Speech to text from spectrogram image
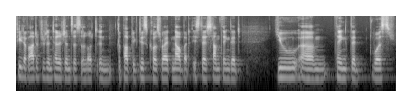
field of artificial intelligence is a lot in the public discourse right now, but is there something that you um, think that was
